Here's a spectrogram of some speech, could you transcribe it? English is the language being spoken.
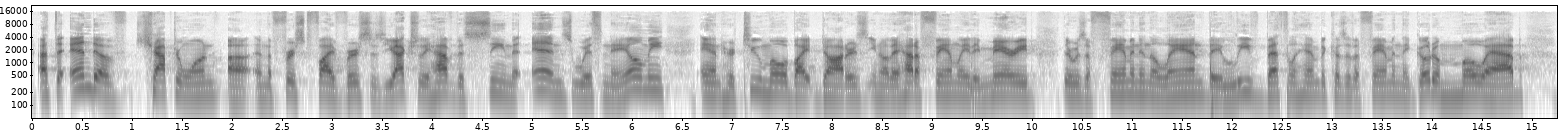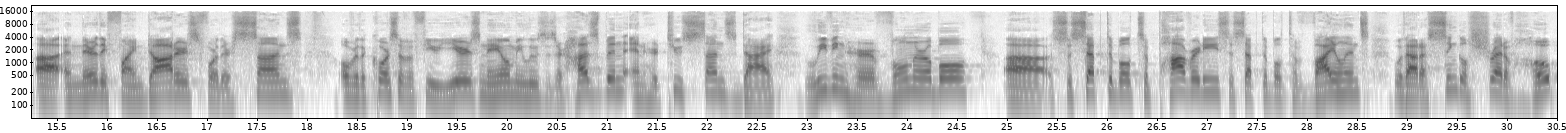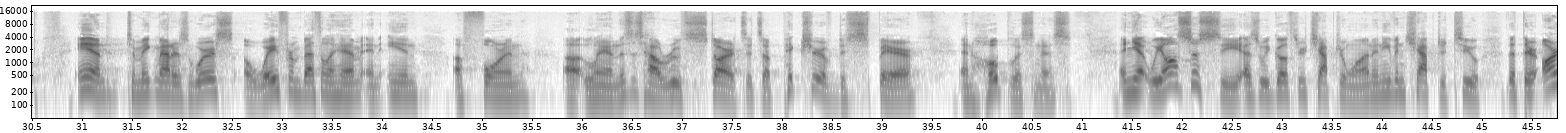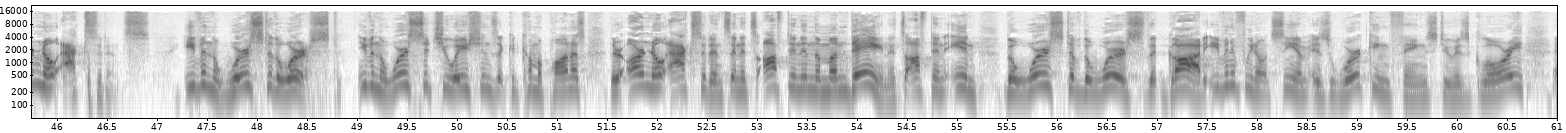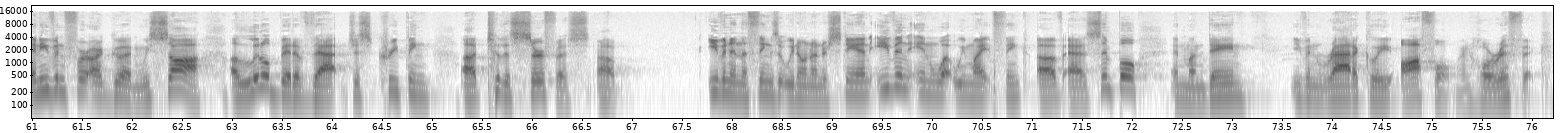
At the end of chapter 1 uh, and the first five verses, you actually have this scene that ends with Naomi and her two Moabite daughters. You know, they had a family, they married, there was a famine in the land. They leave Bethlehem because of the famine. They go to Moab, uh, and there they find daughters for their sons. Over the course of a few years, Naomi loses her husband, and her two sons die, leaving her vulnerable uh, susceptible to poverty, susceptible to violence, without a single shred of hope, and to make matters worse, away from Bethlehem and in a foreign uh, land. This is how Ruth starts. It's a picture of despair and hopelessness. And yet, we also see as we go through chapter one and even chapter two that there are no accidents even the worst of the worst, even the worst situations that could come upon us, there are no accidents, and it's often in the mundane. It's often in the worst of the worst that God, even if we don't see Him, is working things to His glory and even for our good. And we saw a little bit of that just creeping uh, to the surface. Uh, even in the things that we don't understand, even in what we might think of as simple and mundane, even radically awful and horrific.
